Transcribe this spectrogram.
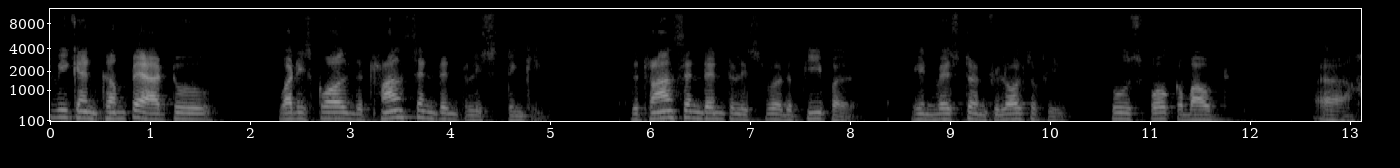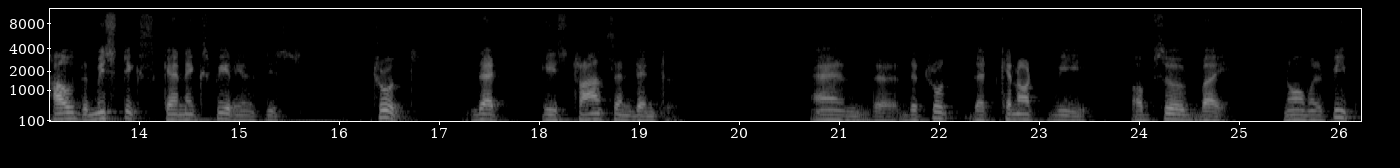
we can compare to what is called the transcendentalist thinking. The transcendentalists were the people in Western philosophy who spoke about uh, how the mystics can experience this truth that is transcendental. And uh, the truth that cannot be observed by normal people.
